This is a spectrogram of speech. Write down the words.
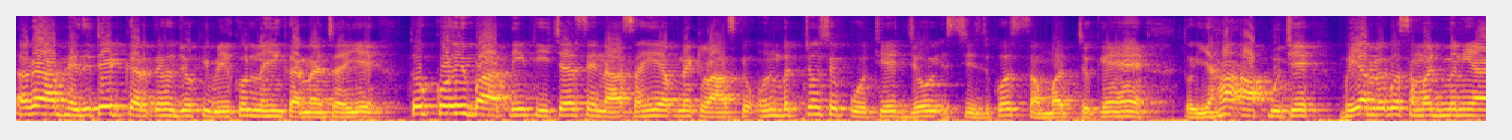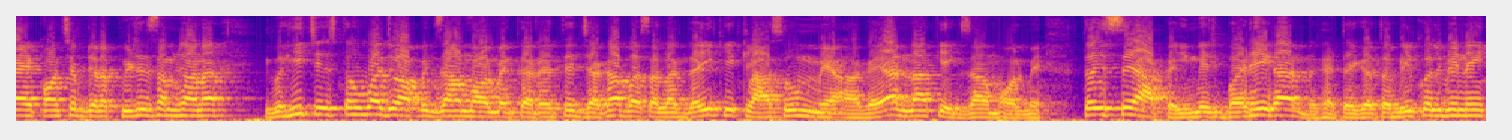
अगर आप हेजिटेट करते हो, जो कि बिल्कुल नहीं करना चाहिए तो कोई बात नहीं टीचर से ना सही अपने क्लास के उन बच्चों से पूछिए जो इस चीज़ को समझ चुके हैं। तो यहाँ आप पूछे भैया, मेरे को समझ में नहीं आया कॉन्सेप्ट जरा फिर से समझाना। वही चीज़ तो हुआ जो आप एग्ज़ाम हॉल में कर रहे थे। जगह बस अलग गई कि क्लासरूम में आ गया, ना कि एग्ज़ाम हॉल में। तो इससे आपका इमेज बढ़ेगा, घटेगा तो बिल्कुल भी नहीं।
